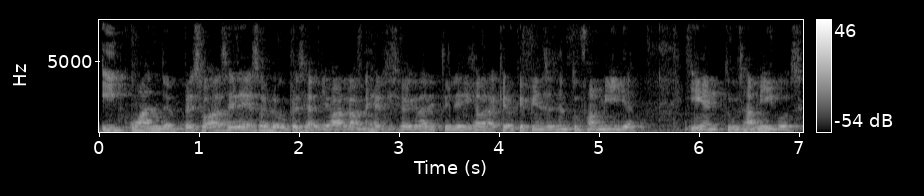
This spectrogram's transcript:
Y cuando empezó a hacer eso, luego empecé a llevarla a un ejercicio de gratitud y le dije, ahora quiero que pienses en tu familia y en tus amigos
